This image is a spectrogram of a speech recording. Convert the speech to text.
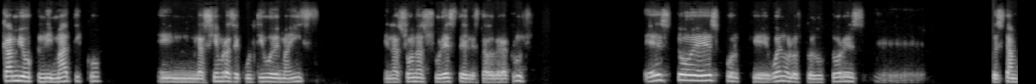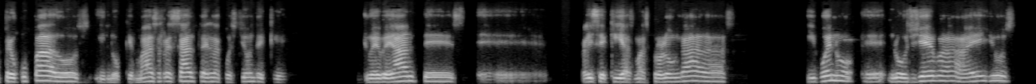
cambio climático en las siembras de cultivo de maíz. en la zona sureste del estado de Veracruz. Esto es porque, bueno, los productores eh, pues están preocupados y lo que más resalta es la cuestión de que llueve antes, eh, hay sequías más prolongadas y bueno, eh, los lleva a ellos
